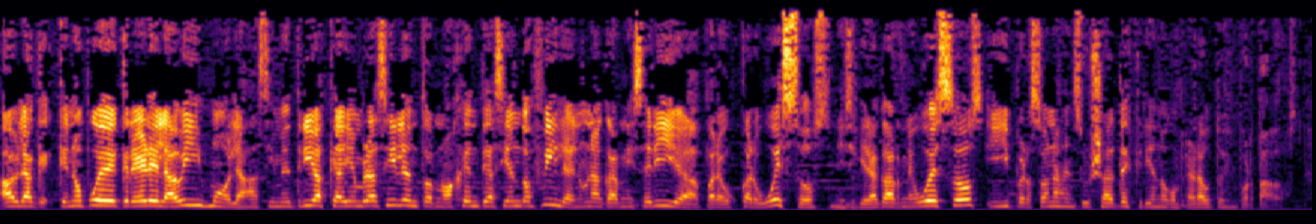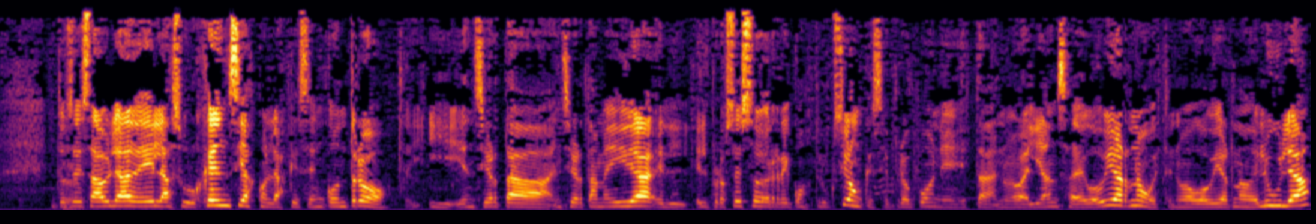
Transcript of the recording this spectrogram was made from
habla que, que no puede creer el abismo, las asimetrías que hay en Brasil en torno a gente haciendo fila en una carnicería para buscar huesos, ni siquiera carne, huesos, y personas en sus yates queriendo comprar autos importados. Entonces habla de las urgencias con las que se encontró y, en cierta en cierta medida el, el proceso de reconstrucción que se propone esta nueva alianza de gobierno o este nuevo gobierno de Lula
